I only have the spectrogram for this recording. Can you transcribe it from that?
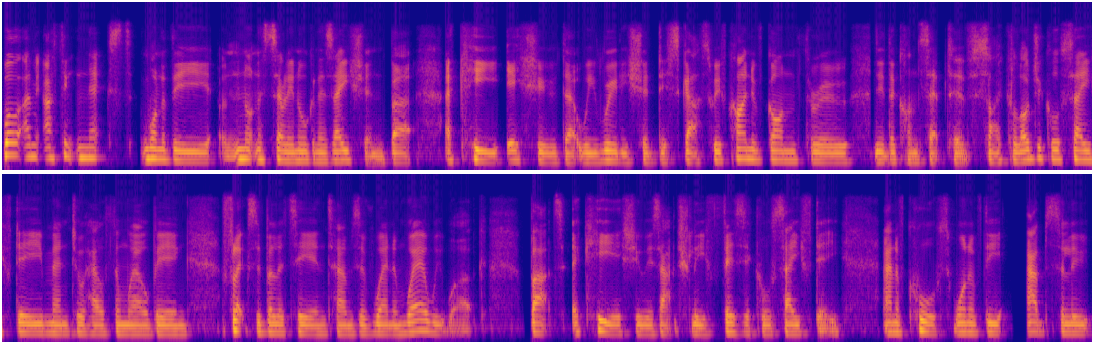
Well, I mean, I think next one of the not necessarily an organization, but a key issue that we really should discuss. We've kind of gone through the, the concept of psychological safety, mental health and well-being, flexibility in terms of when and where we work, but a key issue is actually physical safety. And of course, one of the absolute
